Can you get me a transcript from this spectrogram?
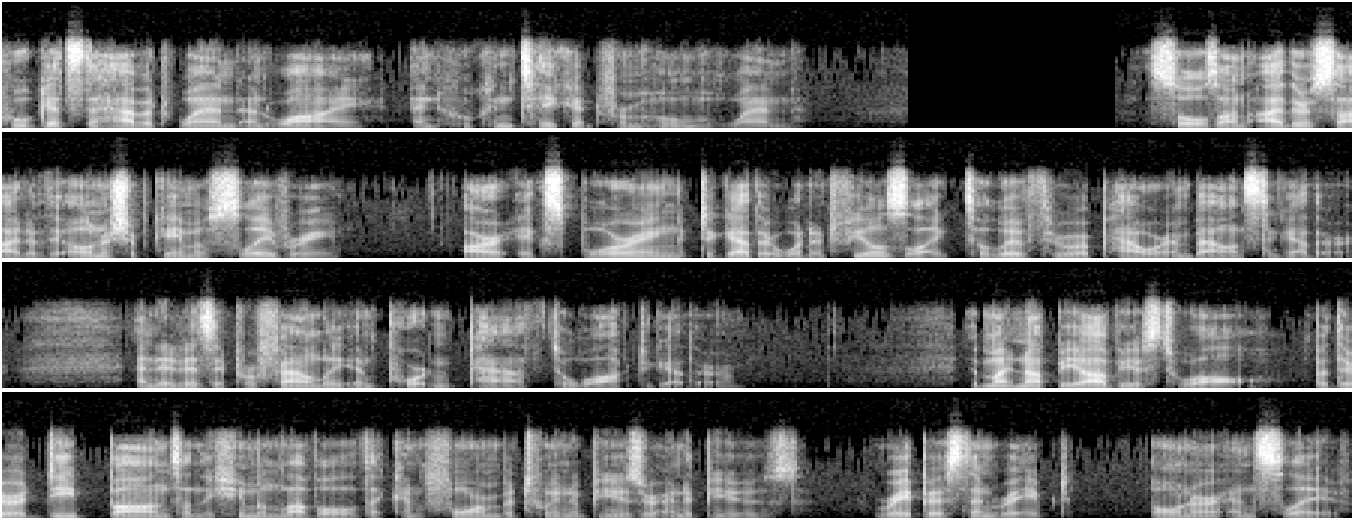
who gets to have it when and why, and who can take it from whom when. Souls on either side of the ownership game of slavery are exploring together what it feels like to live through a power imbalance together, and it is a profoundly important path to walk together. It might not be obvious to all, but there are deep bonds on the human level that can form between abuser and abused, rapist and raped, owner and slave.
